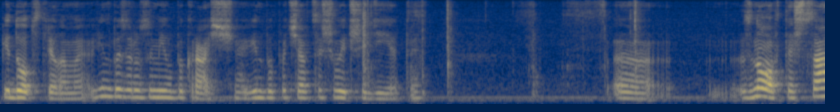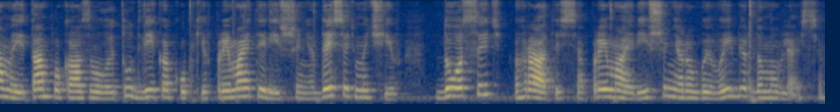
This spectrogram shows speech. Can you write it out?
під обстрілами, він би зрозумів би краще, він би почав це швидше діяти. Е, знов те ж саме, і там показували, і тут двійка кубків. Приймайте рішення, 10 мечів. Досить гратися, приймай рішення, роби вибір, домовляйся.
